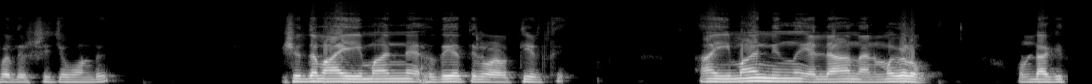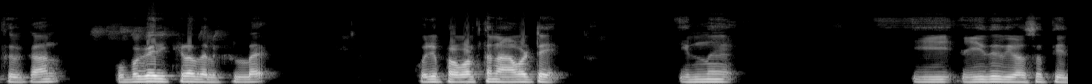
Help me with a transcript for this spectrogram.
പ്രതീക്ഷിച്ചുകൊണ്ട് വിശുദ്ധമായ ഈമാനിനെ ഹൃദയത്തിൽ വളർത്തിയെടുത്ത് ആ ഈമാനിൽ നിന്ന് എല്ലാ നന്മകളും ഉണ്ടാക്കി തീർക്കാൻ ഉപകരിക്കുന്ന തലക്കുള്ള ഒരു പ്രവർത്തനമാവട്ടെ ഇന്ന് ഈ ഈദ് ദിവസത്തിൽ.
